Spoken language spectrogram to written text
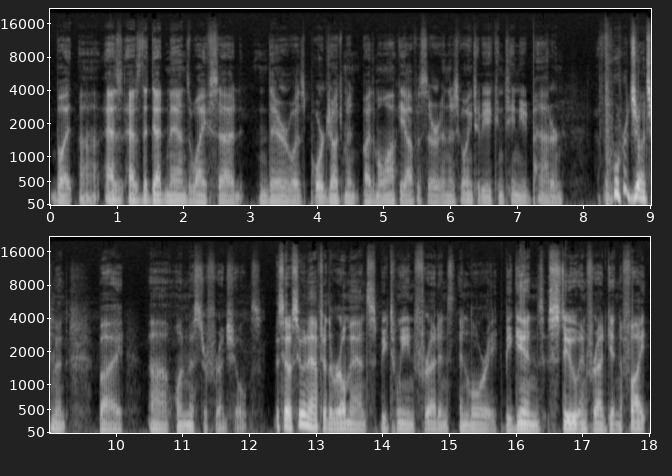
But uh, as as the dead man's wife said, there was poor judgment by the Milwaukee officer, and there's going to be a continued pattern of poor judgment by uh, one Mr. Fred Schultz. So soon after the romance between Fred and, and Laurie begins, Stu and Fred get in a fight,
